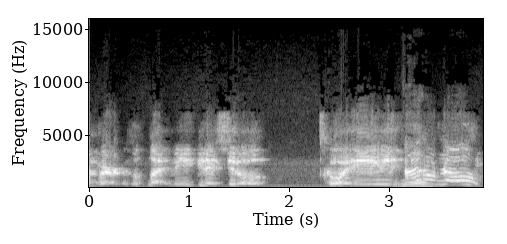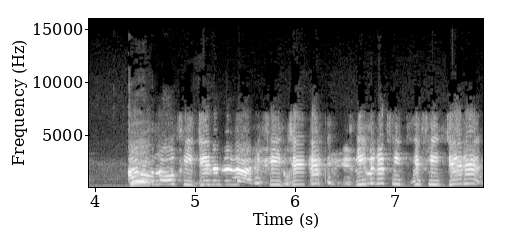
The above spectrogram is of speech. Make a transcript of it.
in America as a black man. Get that shit up. Go ahead. Yeah. I don't know. I don't know if he did it or not. If he did it, even if he if he did it,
